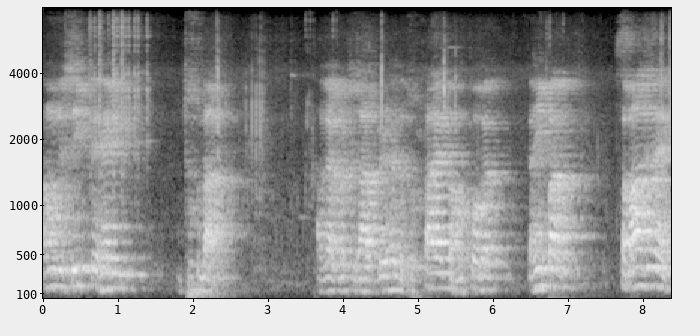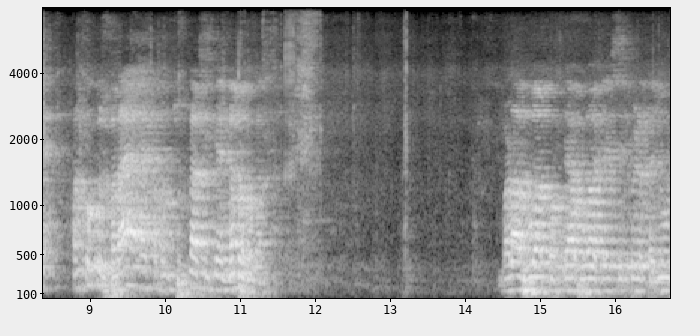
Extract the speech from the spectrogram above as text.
हम ये सीखते हैं कि झुकना। अगर वृक्षदार पेड़ है तो झुकता है तो हमको अगर कहीं पर समाज ने हमको कुछ बनाया है तो हम झुकना सीखे नम्र होगा बड़ा हुआ तो क्या हुआ, जैसे पेड़ खजूर।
